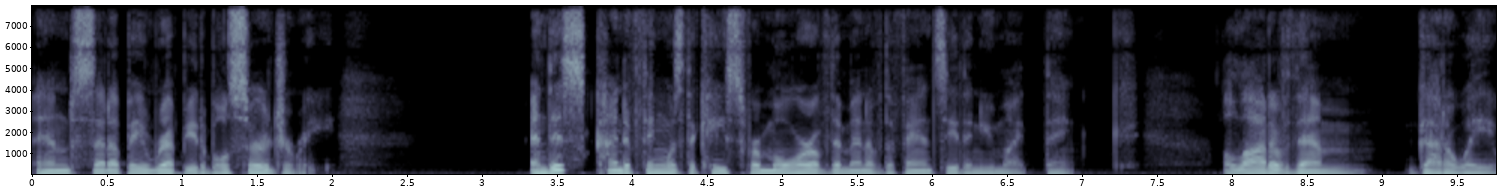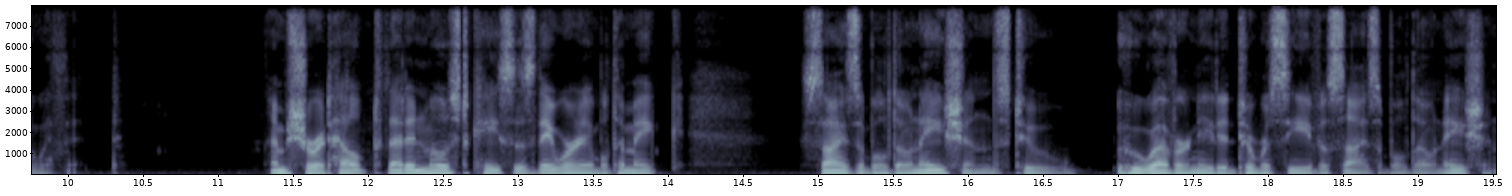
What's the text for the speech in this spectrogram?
and set up a reputable surgery. And this kind of thing was the case for more of the men of the fancy than you might think. A lot of them got away with it. I'm sure it helped that in most cases they were able to make sizable donations to whoever needed to receive a sizable donation.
